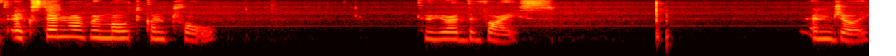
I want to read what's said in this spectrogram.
With external remote control to your device. Enjoy.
